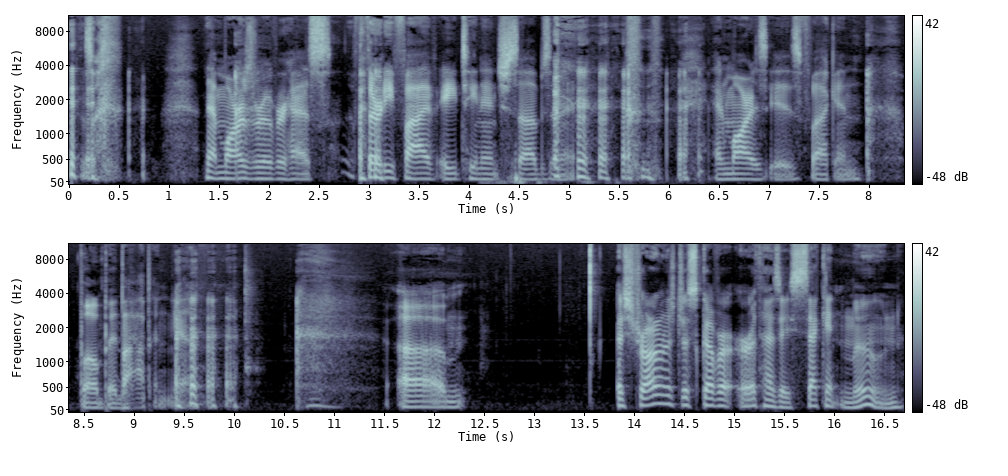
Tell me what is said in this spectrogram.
that Mars rover has 35 18 inch subs in it. and Mars is fucking bumping. bopping. Yeah. Um, astronomers discover Earth has a second moon.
